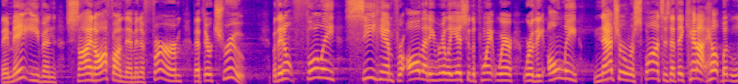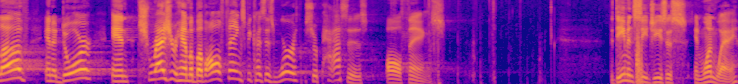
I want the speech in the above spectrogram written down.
They may even sign off on them and affirm that they're true but they don't fully see him for all that he really is to the point where, where the only natural response is that they cannot help but love and adore and treasure him above all things because his worth surpasses all things. The demons see Jesus in one way.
